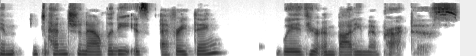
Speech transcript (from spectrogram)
Intentionality is everything with your embodiment practice.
